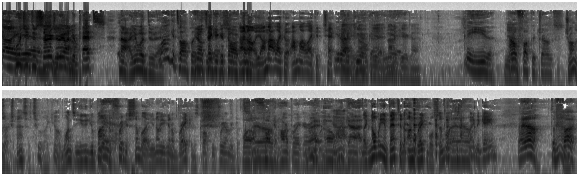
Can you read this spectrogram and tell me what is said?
Oh, Would you do surgery Yeah, on your pets? Nah, you wouldn't do A lot that. of guitar You players. don't do take a that guitar. I know. Yeah, I'm not like a I'm not like a tech You're guy. not a gear you know? guy, Yeah, not yeah. a gear guy. Me either. Yeah. I don't fuck with drums. Drums are expensive too. Like yo, once you you buying a Yeah. friggin' cymbal that you know you're gonna break it, it's costing three hundred. What a fucking heartbreaker, right? Oh my oh god! Like nobody invented an unbreakable cymbal at this know. point in the game. I know. The fuck.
